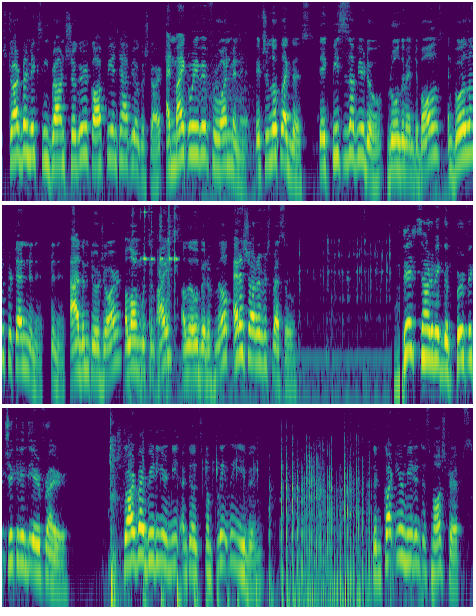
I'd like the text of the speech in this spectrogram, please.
Start by mixing brown sugar, coffee, and tapioca starch and microwave it for 1 minute. It should look like this. Take pieces of your dough, roll them into balls, and boil them for 10 minutes. Add them to a jar, along with some ice, a little bit of milk, and a shot of espresso. This is how to make the perfect chicken in the air fryer. Start by beating your meat until it's completely even. Then cut your meat into small strips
